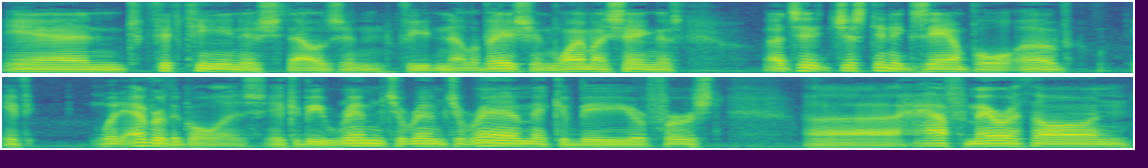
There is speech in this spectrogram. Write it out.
and 15 ish thousand feet in elevation. Why am I saying this? That's just an example of if whatever the goal is. It could be rim to rim to rim. It could be your first uh, half marathon.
